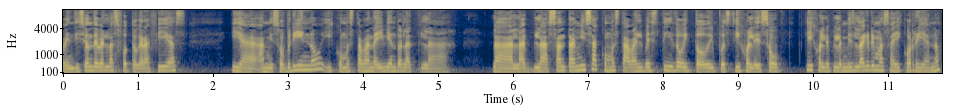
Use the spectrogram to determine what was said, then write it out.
bendición de ver las fotografías y a, mi sobrino y cómo estaban ahí viendo la, la, la, la- Santa Misa, cómo estaba el vestido y todo y pues híjole, eso, híjole, mis lágrimas ahí corrían, ¿no?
